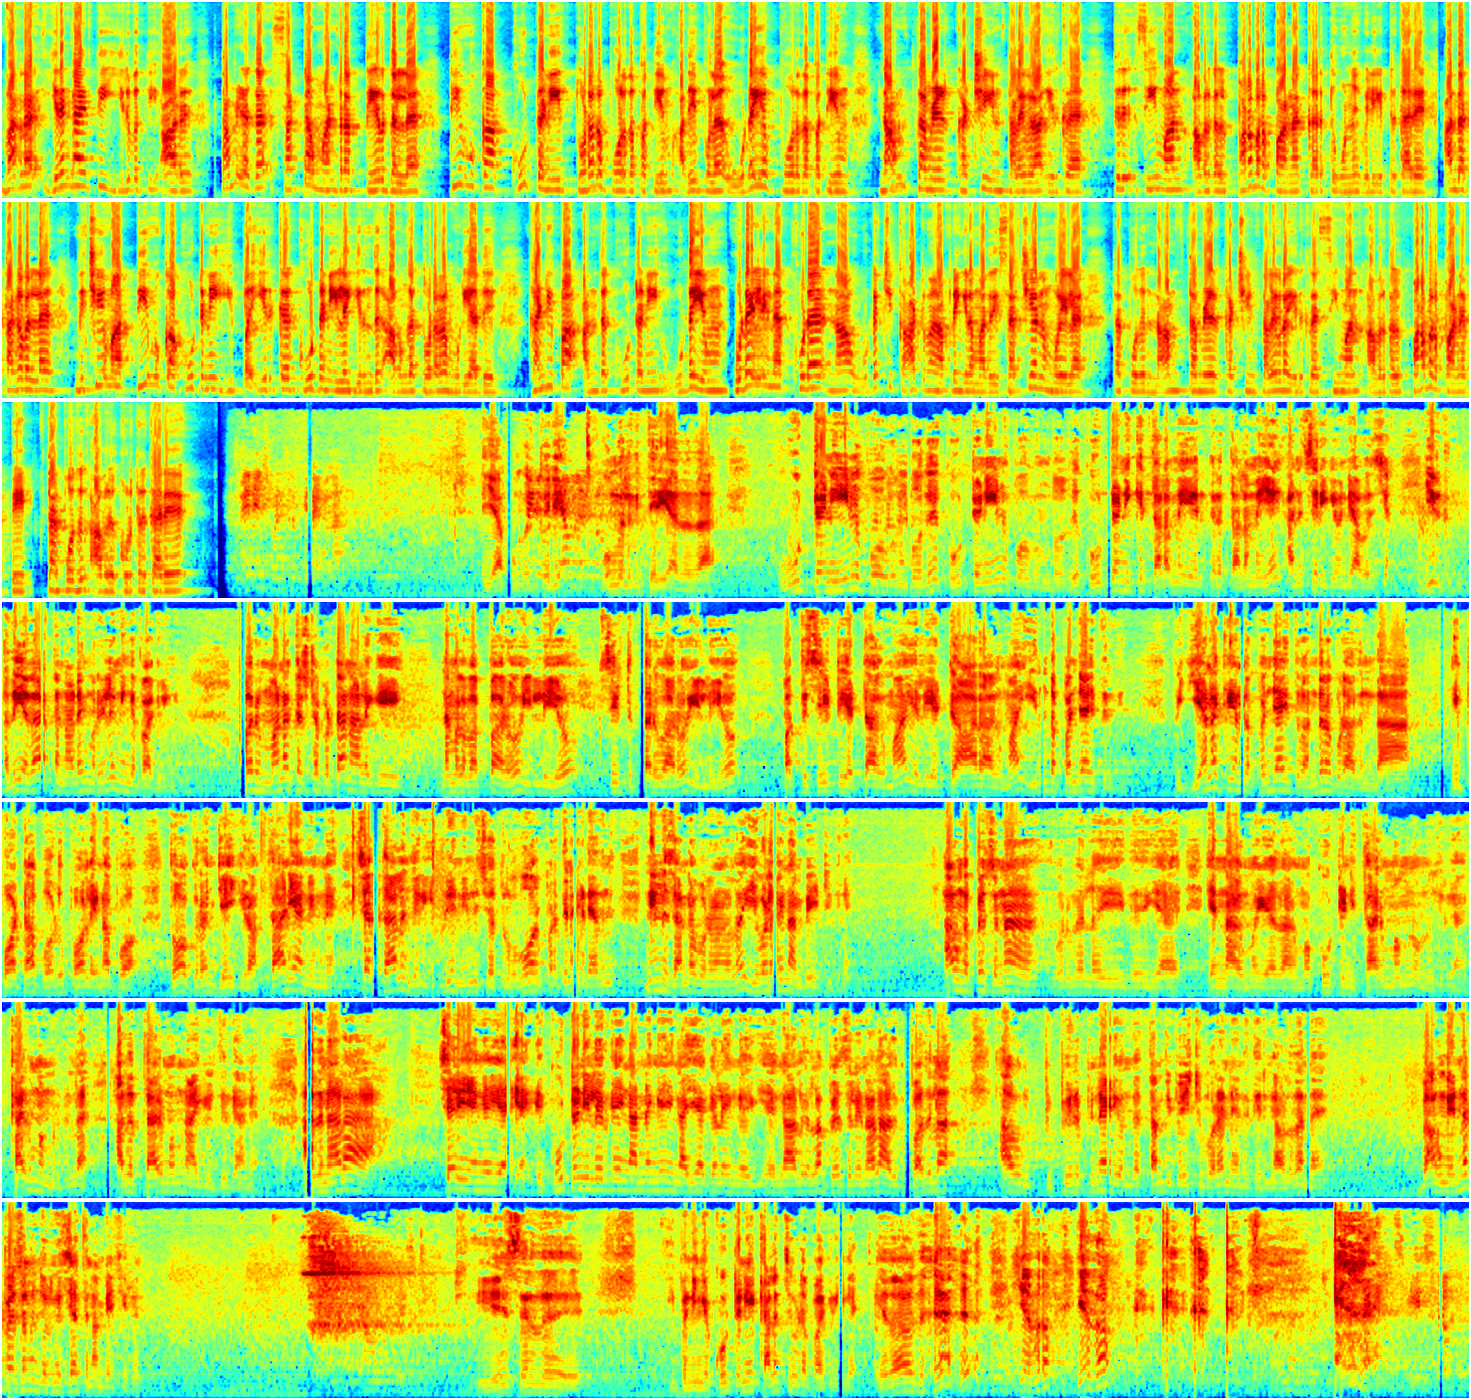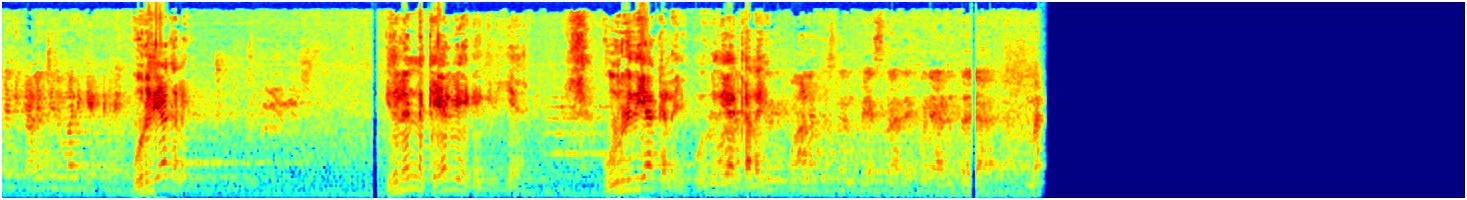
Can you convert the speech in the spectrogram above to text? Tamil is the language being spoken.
வர்ற இரண்டாயிரத்தி இருபத்தி ஆறு தமிழக சட்டமன்ற தேர்தலில் திமுக கூட்டணி தொடர போகிறத பற்றியும் அதே போல் உடைய போகிறத பற்றியும் நாம் தமிழ் கட்சியின் தலைவராக இருக்கிற திரு சீமான் அவர்கள் பரபரப்பான கருத்து ஒன்று வெளியிட்டிருக்காரு. அந்த தகவலில் நிச்சயமா திமுக கூட்டணி இப்போ இருக்க கூட்டணியில் இருந்து அவங்க தொடர முடியாது. கண்டிப்பா அந்த கூட்டணி உடையும். உடையிலனா கூட நான் உடைச்சி காட்டுவேன் அப்படிங்கிற மாதிரி சர்ச்சையான முறையில் தற்போது நாம் தமிழர் கட்சியின் தலைவராக இருக்கிற சீமான் அவர்கள் பரபரப்பான பேட் தற்போது அவர் கொடுத்திருக்காரு. ஐயா உங்களுக்கு தெரியும் உங்களுக்கு தெரியாததா? கூட்டணின்னு போகும்போது கூட்டணின்னு போகும்போது கூட்டணிக்கு தலைமை ஏற்கிற தலைமையை அனுசரிக்க வேண்டிய அவசியம் இருக்குது. அது யதார்த்த நடைமுறையில் நீங்கள் பார்க்குறீங்க அவர் மன கஷ்டப்பட்டா நாளைக்கு நம்மளை வைப்பாரோ இல்லையோ சீட்டு தருவாரோ இல்லையோ பத்து சீட்டு எட்டாகுமா இல்லை எட்டு ஆறாகுமா இந்த பஞ்சாயத்து இருக்கு. இப்போ எனக்கு இந்த பஞ்சாயத்து வந்துடக்கூடாதுன்னு தான் நீ போட்டா போடு போகலைன்னா போ. தோக்குறோம் ஜெயிக்கிறோம். தானியா நின்று செத்தாலும் சரி இப்படியே நின்று செத்துருவோம். ஒரு பிரச்சனை கிடையாதுன்னு நின்று சண்டை போடுறதுனால இவ்வளவு நான் போயிட்டு இருக்கிறேன் அவங்க பேசுனா ஒருவேளை இது என்ன ஆகுமோ ஏதாகுமோ கூட்டணி தர்மம்னு ஒன்று வச்சுருக்காங்க. கர்மம் இருக்குல்ல அதை தர்மம்னு ஆக்கி வச்சிருக்காங்க. அதனால சரி எங்கள் கூட்டணியில் இருக்க எங்கள் அண்ணங்க எங்கள் ஐயாக்கள் எங்கள் எங்கள் ஆளுகள்லாம் பேசலைனாலும் அதுக்கு பதிலாக அவங்க பி- பி- பின்னாடி வந்த தம்பி பேசிட்டு போகிறேன்னு நினைக்கிறீங்க. அவ்வளோதானே அவங்க என்ன பேசணும்னு சொல்லுங்க சேர்த்து நான் பேசிடுறேன் பேசுறது இப்ப நீங்க கூட்டணியை கலைச்சு விட பாக்குறீங்க. ஏதாவது ஏதோ ஏதோ. உறுதியா கலை. இதுல என்ன கேள்வியை கேக்குறீங்க? உறுதியா கலை உறுதியா கலை. பாலகிருஷ்ணன் பேசுறாரு அடுத்த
